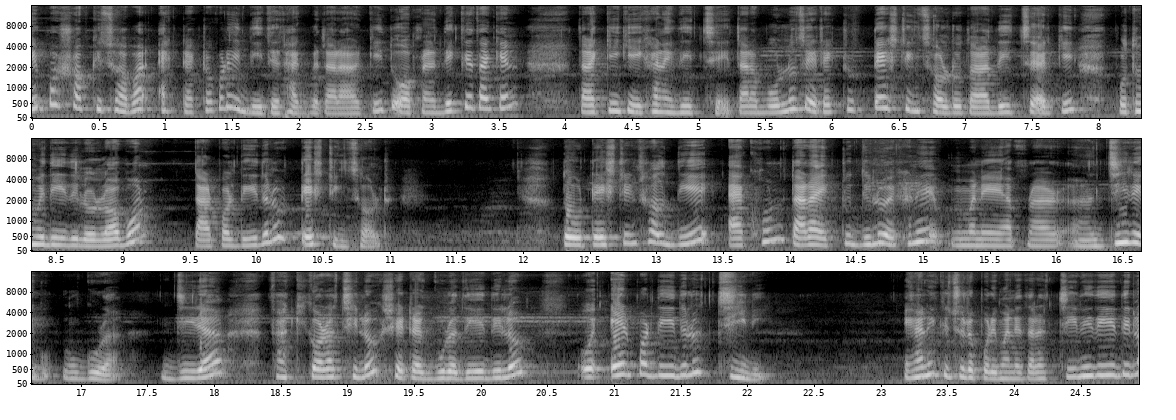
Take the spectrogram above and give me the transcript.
এরপর সব কিছু আবার একটা একটা করে দিতে থাকবে তারা আর কি। তো আপনারা দেখতে থাকেন তারা কি কি এখানে দিচ্ছে। তারা বলল যে এটা একটু টেস্টিং সল্টও তারা দিচ্ছে আর কি। প্রথমে দিয়ে দিল লবণ, তারপর দিয়ে দিল টেস্টিং সল্ট তো টেস্টিং সল্ট দিয়ে এখন তারা একটু দিল এখানে মানে আপনার জিরে গুঁড়া। জিরা ফাঁকি করা ছিল, সেটা গুঁড়া দিয়ে দিল। ও এরপর দিয়ে দিল চিনি। এখানে কিছুটা পরিমাণে তারা চিনি দিয়ে দিল।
